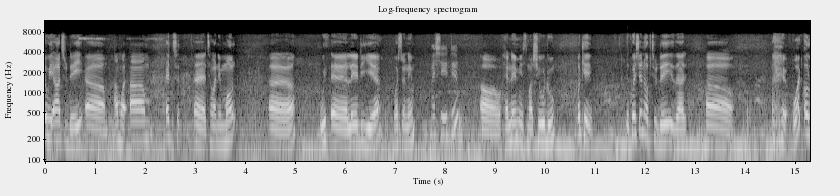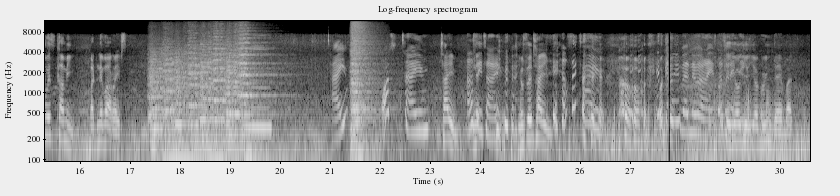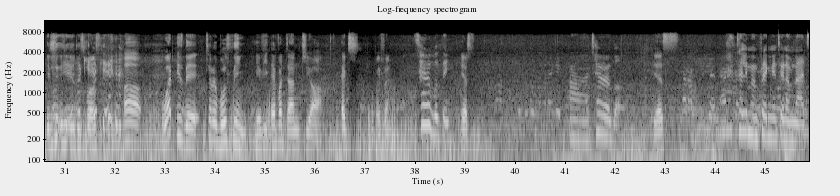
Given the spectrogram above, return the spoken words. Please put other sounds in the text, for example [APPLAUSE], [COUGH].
here we are today. Um, I'm um, at uh, Thavhani Mall uh, with a lady here. What's your name? Mashudu. Uh, her name is Mashudu. Okay, the question of today is that uh, [LAUGHS] what always coming but never arrives? Time. What? Time. Time. I'll Ne- [LAUGHS] say time. You'll say time. I'll say time. [LAUGHS] It's okay. coming but never arrives. That's Okay, you're, you're going there, but it, Okay, [LAUGHS] it is okay, false. okay. Uh, what is the terrible thing have you ever done to your ex boyfriend? Terrible thing. Yes. Ah, terrible. Yes. Tell him I'm pregnant when I'm not.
